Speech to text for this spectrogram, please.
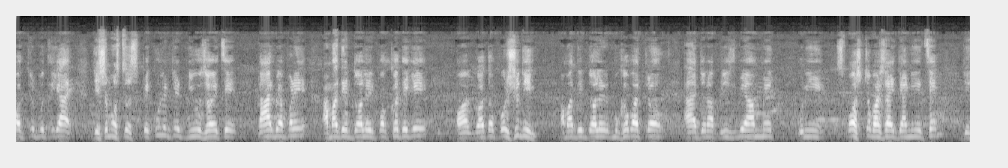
পত্রপত্রিকায় যে সমস্ত স্পেকুলেটেড নিউজ হয়েছে, তার ব্যাপারে আমাদের দলের পক্ষ থেকে গত পরশুদিন আমাদের দলের মুখপাত্র জনাব রিজবি আহমেদ, উনি স্পষ্ট ভাষায় জানিয়েছেন যে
